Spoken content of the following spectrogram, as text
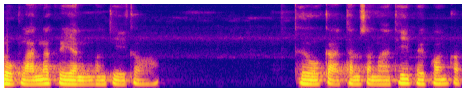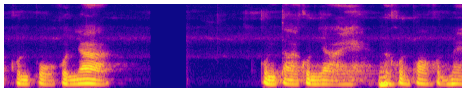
ลูกหลานนักเรียนบางทีก็ถือโอกาสทำสมาธิไปพร้อมกับคุณปู่คุณย่า คุณตาคุณยายหรือคุณพ่อคุณแม่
